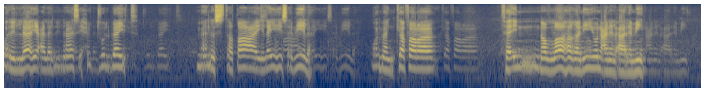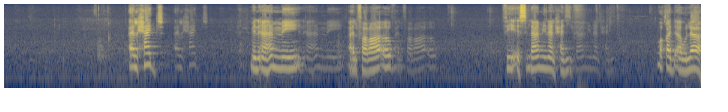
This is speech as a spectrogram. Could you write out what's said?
ولله على الناس حج البيت من استطاع إليه سبيلا ومن كفر فإن الله غني عن العالمين. الحج من أهم الفرائض في إسلامنا الحنيف وقد أولاه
